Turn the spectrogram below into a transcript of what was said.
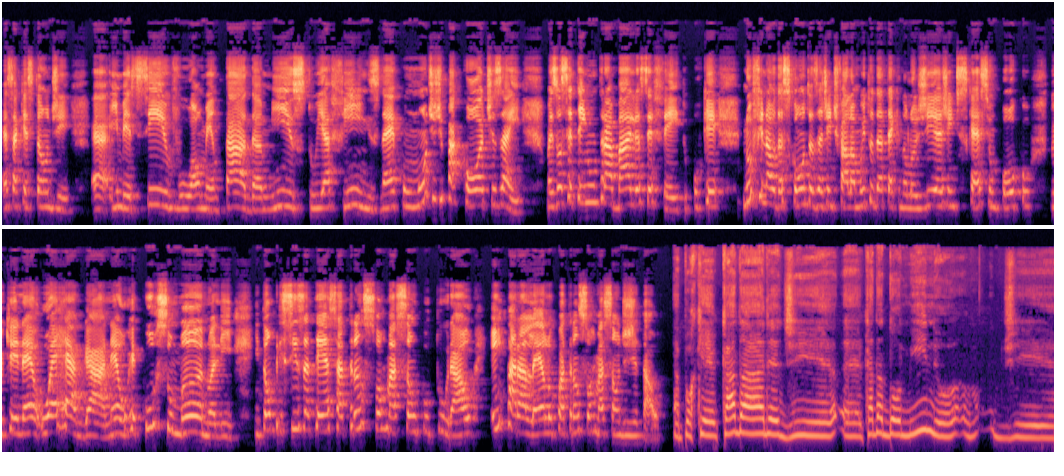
essa questão de é, imersivo, aumentada, misto e afins, né? Com um monte de pacotes aí. Mas você tem um trabalho a ser feito, porque no final das contas a gente fala muito da tecnologia, a gente esquece um pouco do que né, o RH, né? O recurso humano ali. Então precisa ter essa transformação cultural em paralelo com a transformação digital. É porque cada área de é, cada domínio de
